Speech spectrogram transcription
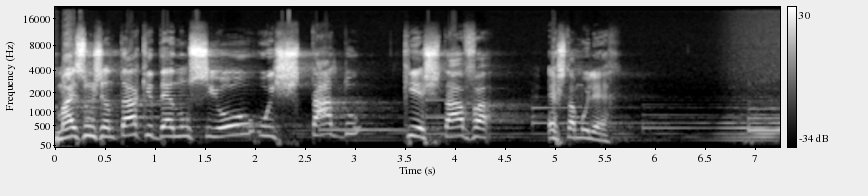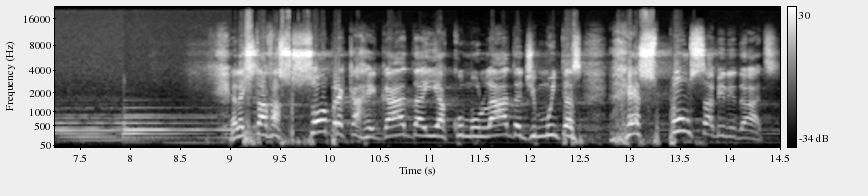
Mas um jantar que denunciou o estado que estava esta mulher. Ela estava sobrecarregada e acumulada de muitas responsabilidades.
